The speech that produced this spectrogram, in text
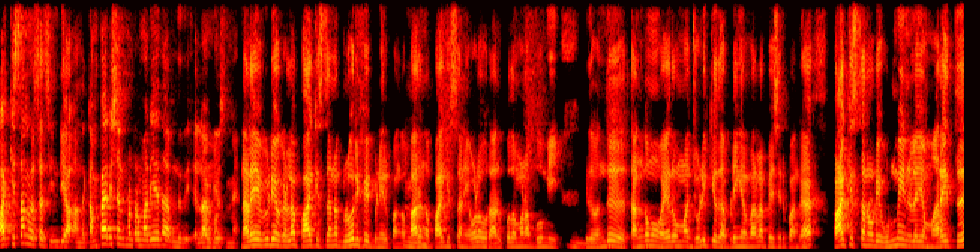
பாகிஸ்தான் வர்சஸ் இந்தியா அந்த கம்பேரிசன் பண்ற மாதிரியே தான் இருந்தது எல்லா. வீடியோஸுமே நிறைய வீடியோக்கள்ல பாகிஸ்தானை குளோரிஃபை பண்ணியிருப்பாங்க. பாருங்க பாகிஸ்தான் எவ்வளவு ஒரு அற்புதமான பூமி. இது வந்து தங்கமும் வைரமுமா ஜொலிக்குது அப்படிங்கிற மாதிரிலாம் பேசியிருப்பாங்க. பாகிஸ்தானுடைய உண்மை நிலையை மறைத்து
